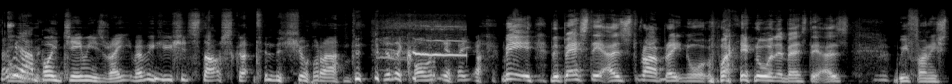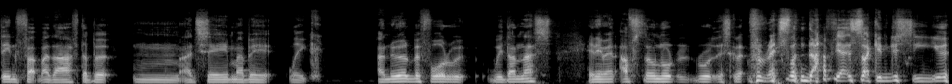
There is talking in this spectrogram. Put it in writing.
Maybe that boy Jamie's right. Maybe you should start scripting the show, Rab. You're the comedy writer. Mate, the best day is, Rab, right? No, I know what the best day is. We finished staying fit by daft about, mm, I'd say maybe like an hour before we, we done this. And he went, I've still not wrote the script for Wrestling Daft yet, so I can just see you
